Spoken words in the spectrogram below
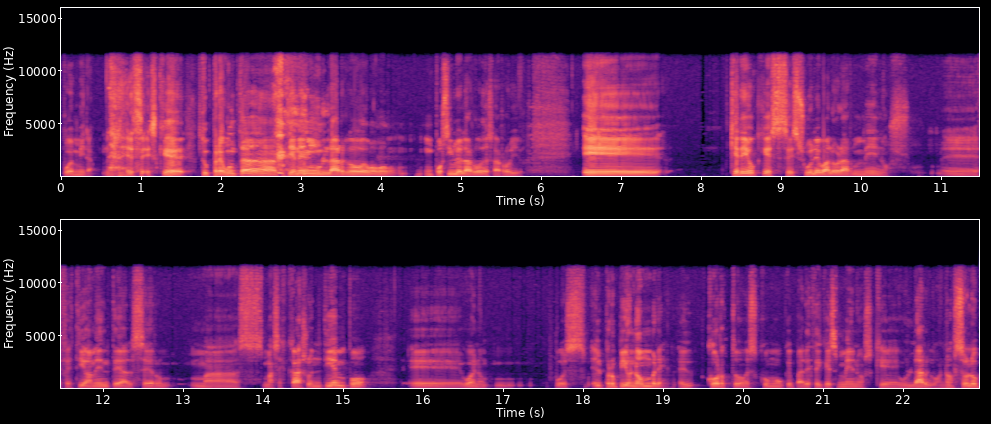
pues mira, es, que tus preguntas tienen un largo, un posible largo desarrollo. Eh, creo que se suele valorar menos, eh, efectivamente, al ser más, más, escaso en tiempo. Eh, bueno, pues el propio nombre, el corto, es como que parece que es menos que un largo, ¿no? Solo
